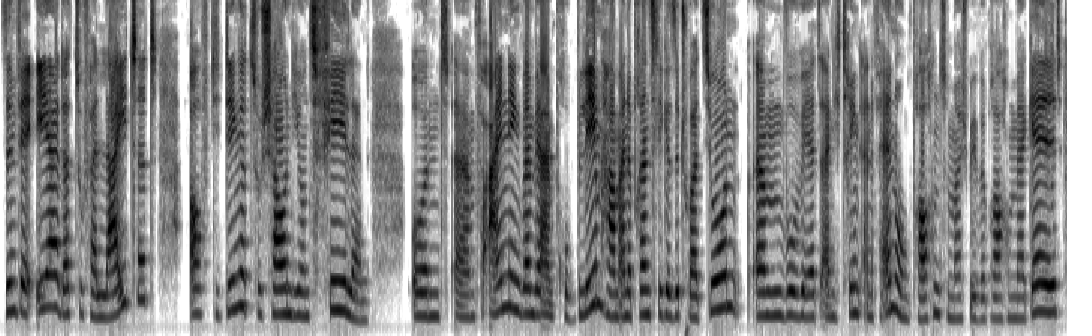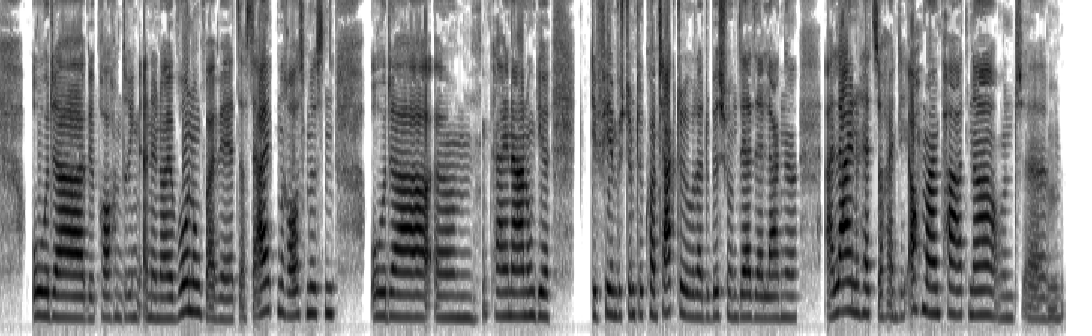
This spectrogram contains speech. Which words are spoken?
sind wir eher dazu verleitet, auf die Dinge zu schauen, die uns fehlen. Und ähm, vor allen Dingen, wenn wir ein Problem haben, eine brenzlige Situation, ähm, wo wir jetzt eigentlich dringend eine Veränderung brauchen, zum Beispiel wir brauchen mehr Geld oder wir brauchen dringend eine neue Wohnung, weil wir jetzt aus der alten raus müssen oder ähm, keine Ahnung, dir dir fehlen bestimmte Kontakte oder du bist schon sehr, sehr lange allein und hättest doch endlich auch mal einen Partner und ähm,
